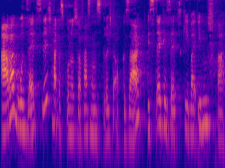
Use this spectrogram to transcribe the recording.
Aber grundsätzlich, hat das Bundesverfassungsgericht auch gesagt, ist der Gesetzgeber eben frei.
